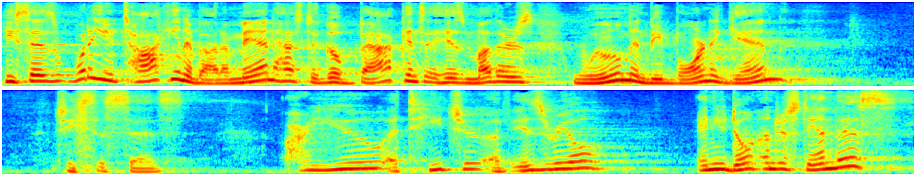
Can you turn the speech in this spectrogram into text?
he says, What are you talking about? A man has to go back into his mother's womb and be born again? Jesus says, Are you a teacher of Israel and you don't understand this?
